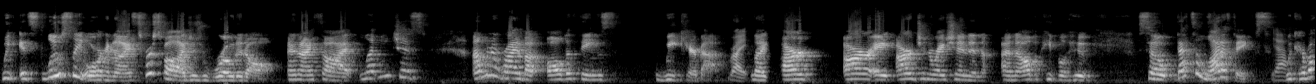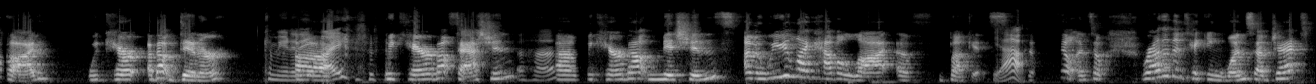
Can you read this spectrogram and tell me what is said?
we it's loosely organized. First of all, I just wrote it all, and I thought, let me just I'm going to write about all the things we care about, Right. Like our our a our generation and and all the people who. So that's a lot of things. Yeah. We care about God. We care about dinner. Community, Uh, right? We care about fashion. uh-huh. Um, we care about missions. I mean, we like have a lot of buckets. Yeah. And so rather than taking one subject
